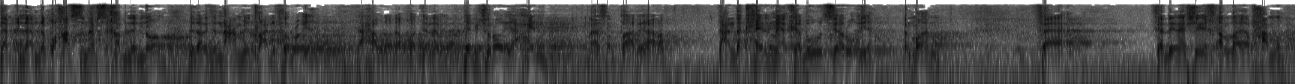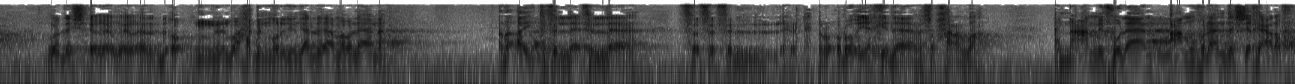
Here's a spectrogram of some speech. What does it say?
لم لم, لم أحصن نفسي قبل النوم لدرجة إن عمي يطلع لي في الرؤيا لا حول ولا قوة إلا بالله. هي مش رؤيا حلم. يا ستار يا رب. أنت عندك حلم يا كابوس يا رؤيا المهم ف خلينا شيخ الله يرحمه. يقول لي واحد من المريدين قال له يا مولانا رأيت في ال في ال في, في, في الرؤيه كده سبحان الله أن عمي فلان عم فلان ده الشيخ يعرفه.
